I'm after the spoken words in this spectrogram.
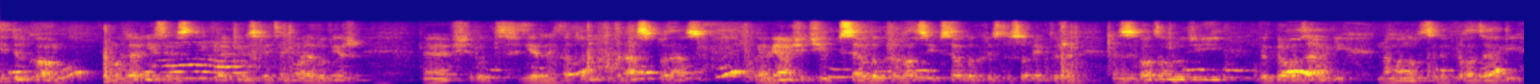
nie tylko modernizm jest wielkim zwiedzeniem, ale również e, wśród wiernych katolików raz po raz pojawiają się ci pseudoprorocy i pseudochrystusowie, którzy zwodzą ludzi i wyprowadzają ich na manowce, wyprowadzają ich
